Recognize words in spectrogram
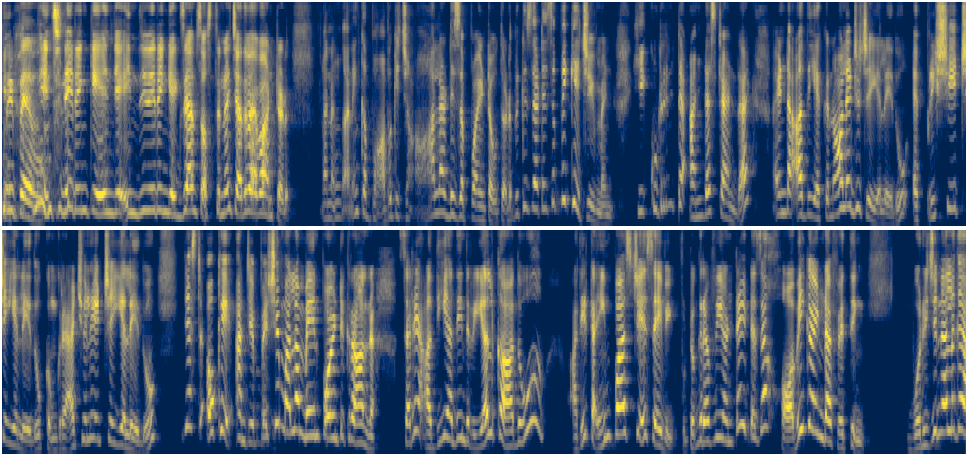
ప్రిపేర్ అవ్వు. ఇంజినీరింగ్‌కి ఏం ఇంజినీరింగ్ ఎగ్జామ్స్ వస్తున్నాయి చదివావా అంటాడు. అనంగానే ఇంకా బాబుకి చాలా డిసప్పాయింట్ అవుతాడు. Because that is a big achievement. He couldn't understand that and అది ఎక్నాలెడ్జ్ చేయలేదు. అప్రిషియేట్ చేయలేదు. కంగ్రాచ్యులేట్ చేయలేదు. జస్ట్ ఓకే అని చెప్పేసి మళ్ళా మెయిన్ పాయింట్‌కి రా. సరే అది అది రియల్ కాదు. అది టైమ్ పాస్ చేసేవి. ఫోటోగ్రఫీ అంటే it is a hobby kind of a thing. ఒరిజినల్‌గా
